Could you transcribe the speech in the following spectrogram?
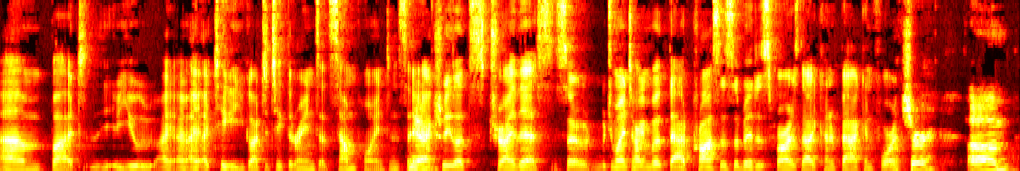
Um, but you, I, I, I take it you got to take the reins at some point and say, Yeah. actually, let's try this. So, would you mind talking about that process a bit, as far as that kind of back and forth? Sure. Um,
